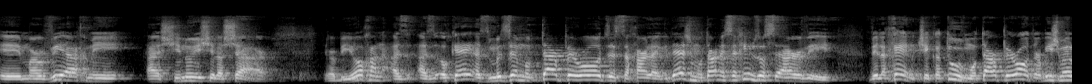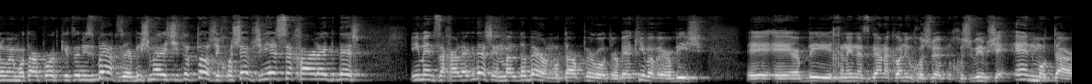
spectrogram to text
אה, מרוויח מהשינוי של השער. רבי יוחנן, אז, אז אוקיי, אז זה מותר פירות, זה שכר להקדש, מותר נסכים זו שאה רביעית. ולכן כשכתוב מותר פירות, רבי ישמעאל אומר מותר פירות כיצד מזבח, זה רבי ישמעאל לשיטתו שחושב שיש שכר להקדש. אם אין שכר להקדש אין מה לדבר על מותר פירות. רבי עקיבא ורבי אה, אה, רבי חנינא סגן הכהנים חושב, חושבים שאין מותר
